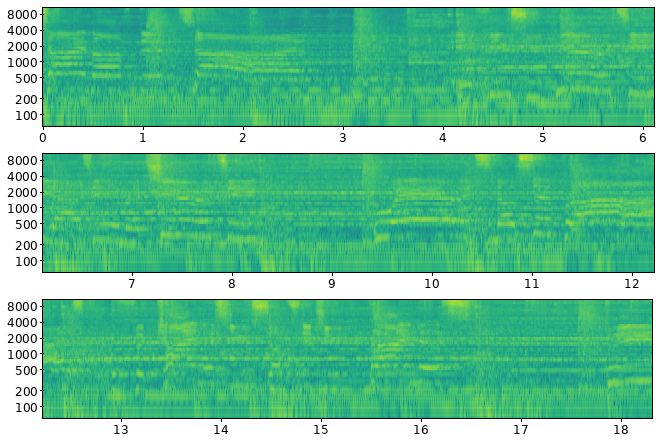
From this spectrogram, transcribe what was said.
time after time. If you as immaturity, well, it's no surprise if kindness you substitute blindness. Please.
